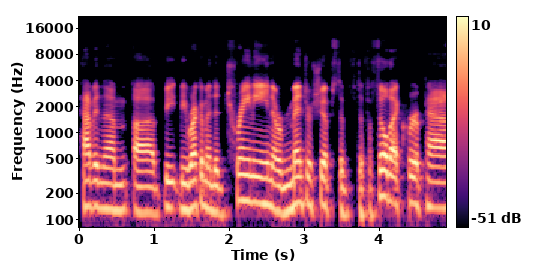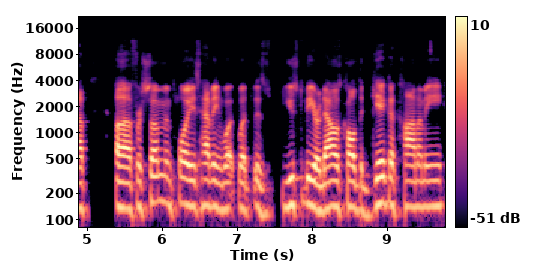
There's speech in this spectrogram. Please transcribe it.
having them uh, be, be recommended training or mentorships to, to fulfill that career path, uh, for some employees having what what is used to be or now is called the gig economy.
